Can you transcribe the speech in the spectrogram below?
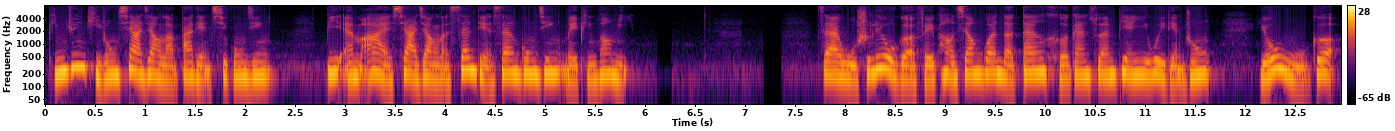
平均体重下降了八点七公斤，BMI 下降了三点三公斤每平方米。在五十六个肥胖相关的单核苷酸变异位点中，有五个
